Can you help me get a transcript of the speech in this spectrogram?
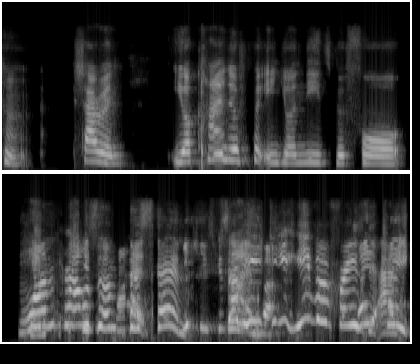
Sharon, you're kind of putting your needs before him, one thousand percent. So he, he even phrased Wait, it as wait,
